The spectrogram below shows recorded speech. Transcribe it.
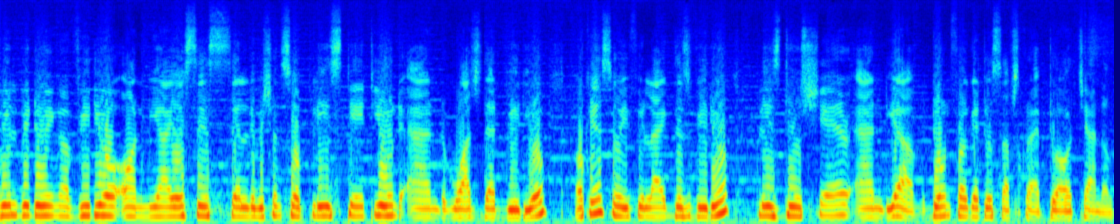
we'll be doing a video on meiosis cell division. So please stay tuned and watch that video. Okay so if you like this video please do share and yeah don't forget to subscribe to our channel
